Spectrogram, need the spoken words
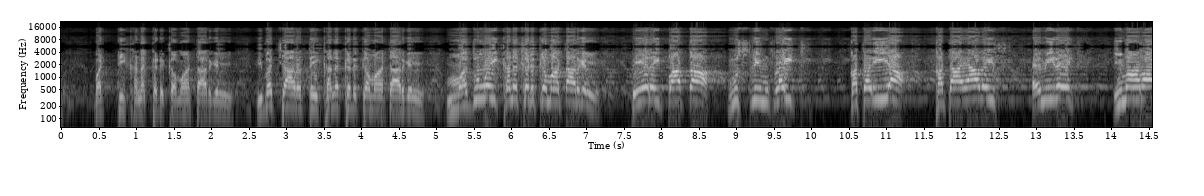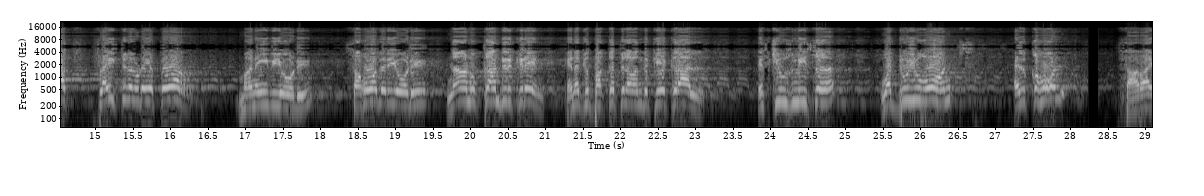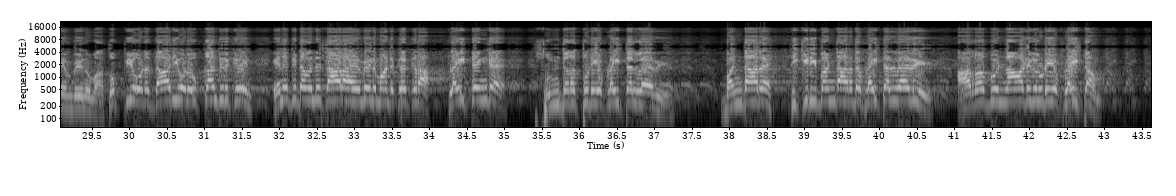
வட்டி கணக்கெடுக்க மாட்டார்கள் விபச்சாரத்தை கணக்கெடுக்க மாட்டார்கள் மதுவை கணக்கெடுக்க மாட்டார்கள். பேரை பார்த்தா முஸ்லிம் பிளைட் கத்தரியா கட்டாயாவை எமிரேட் இமாராத் பிளைட்டுகளுடைய பெயர். மனைவியோடு சகோதரியோடு நான் உட்கார்ந்திருக்கிறேன். எனக்கு பக்கத்துல வந்து கேட்கிறாள் excuse me sir what do you want alcohol? சாராயம் வேணுமா? தொப்பியோட தாடியோட உட்கார்ந்து இருக்கிறேன் எனக்கிட்ட வந்து சாராயம் வேணுமான்னு கேட்கிறா. பிளைட் எங்க? சுந்தரத்துடைய பிளைட் அல்ல அது. பண்டார திக்கிரி பண்டாரோட பிளைட் அல்ல அது. அரபு நாடுகளுடைய பிளைட்டாம்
